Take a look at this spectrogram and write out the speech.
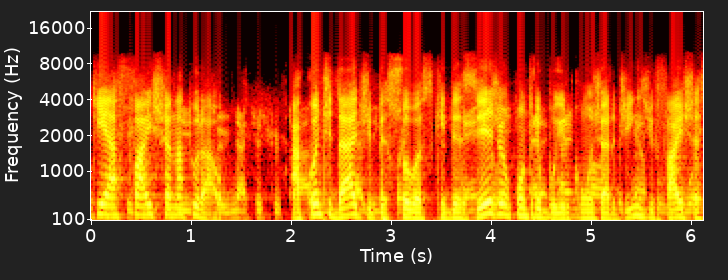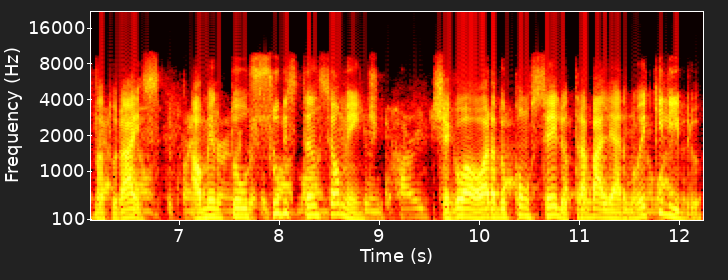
que é a faixa natural. A quantidade de pessoas que desejam contribuir com os jardins de faixas naturais aumentou substancialmente. Chegou a hora do Conselho trabalhar no equilíbrio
